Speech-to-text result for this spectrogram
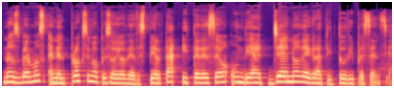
Nos vemos en el próximo episodio de Despierta y te deseo un día lleno de gratitud y presencia.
